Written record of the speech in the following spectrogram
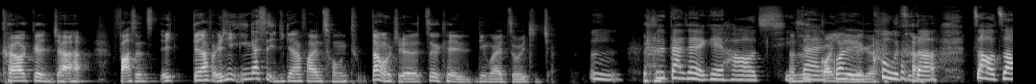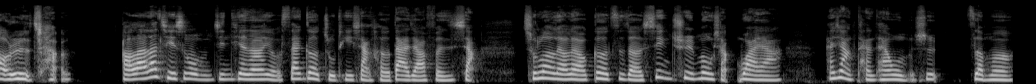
快要跟人家发生，诶，跟他已经应该是已经跟他发生冲突，但我觉得这个可以另外做一集讲。嗯，所以大家也可以好好期待关于裤子的造造日常。好啦，那其实我们今天呢有三个主题想和大家分享，除了聊聊各自的兴趣梦想外啊，还想谈谈我们是怎么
